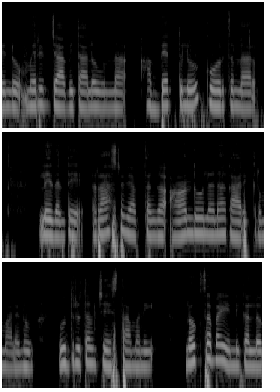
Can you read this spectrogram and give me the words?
రెండు మెరిట్ జాబితాలో ఉన్న అభ్యర్థులు కోరుతున్నారు. లేదంటే రాష్ట్ర వ్యాప్తంగా ఆందోళన కార్యక్రమాలను ఉధృతం చేస్తామని లోక్సభ ఎన్నికల్లో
